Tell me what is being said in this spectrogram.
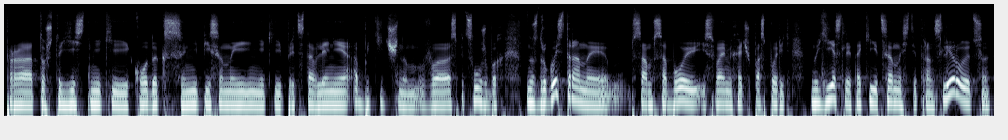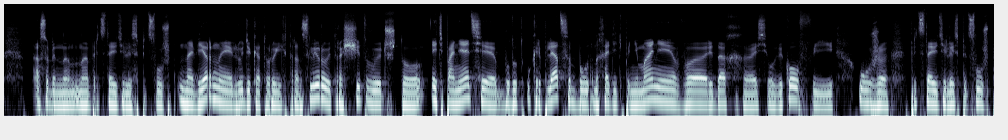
про то, что есть некий кодекс неписанный, некие представления об этичном в спецслужбах. Но с другой стороны, сам собой и с вами хочу поспорить, но если такие ценности транслируются, особенно на представителей спецслужб, наверное, люди, которые их транслируют, рассчитывают, что эти понятия будут укрепляться, будут находить понимание в рядах силовиков силовиков и уже представителей спецслужб.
